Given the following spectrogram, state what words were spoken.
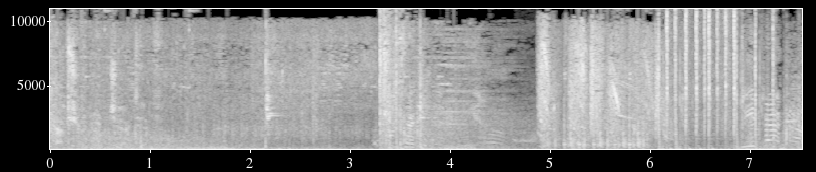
Capture the objective. Enemy. Need backup.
